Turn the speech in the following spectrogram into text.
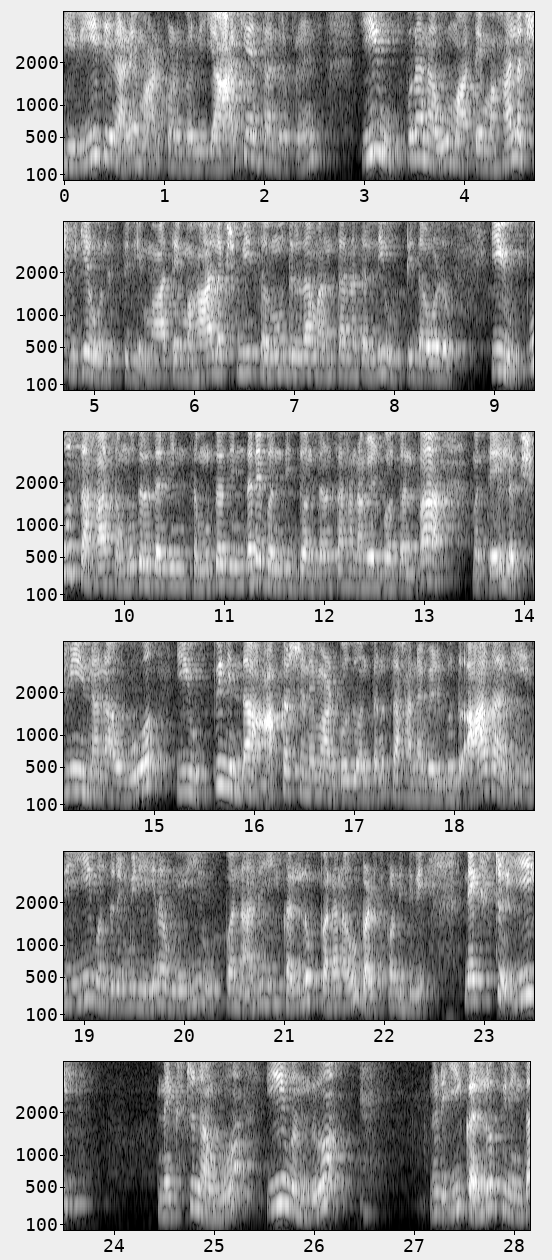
ಈ ರೀತಿ ನಾಳೆ ಮಾಡ್ಕೊಂಡು ಬನ್ನಿ. ಯಾಕೆ ಅಂತಂದರೆ ಫ್ರೆಂಡ್ಸ್ ಈ ಉಪ್ಪನ್ನ ನಾವು ಮಾತೆ ಮಹಾಲಕ್ಷ್ಮಿಗೆ ಹೋಲಿಸ್ತೀವಿ. ಮಾತೆ ಮಹಾಲಕ್ಷ್ಮಿ ಸಮುದ್ರದ ಮಂಥನದಲ್ಲಿ ಹುಟ್ಟಿದವಳು. ಈ ಉಪ್ಪು ಸಹ ಸಮುದ್ರದಲ್ಲಿ ಸಮುದ್ರದಿಂದನೇ ಬಂದಿದ್ದು ಅಂತ ಸಹ ನಾವು ಹೇಳ್ಬೋದಲ್ವಾ? ಮತ್ತು ಲಕ್ಷ್ಮಿಯನ್ನ ನಾವು ಈ ಉಪ್ಪಿನಿಂದ ಆಕರ್ಷಣೆ ಮಾಡ್ಬೋದು ಅಂತಲೂ ಸಹ ನಾವು ಹೇಳ್ಬೋದು. ಹಾಗಾಗಿ ಇದು ಈ ಒಂದು ರೆಮಿಡಿಗೆ ನಾವು ಈ ಉಪ್ಪನ್ನು, ಅಂದರೆ ಈ ಕಲ್ಲುಪ್ಪನ್ನು ನಾವು ಬಳಸ್ಕೊಂಡಿದ್ದೀವಿ. ನೆಕ್ಸ್ಟ್ ಈ ನೆಕ್ಸ್ಟ್ ನಾವು ಈ ಒಂದು ನೋಡಿ, ಈ ಕಲ್ಲುಪ್ಪಿನಿಂದ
